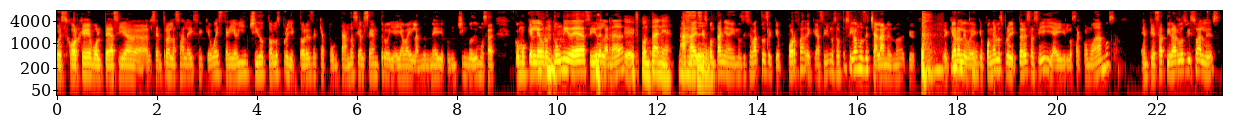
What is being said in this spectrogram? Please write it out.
pues Jorge voltea así al centro de la sala y dice que, güey, estaría bien chido todos los proyectores de que apuntando hacia el centro y ella bailando en medio con un chingo de humo, o sea, como que le brotó una idea así de la nada. Espontánea. Ajá, sí. espontánea, y nos dice, vatos, de que porfa, de que así nosotros íbamos de chalanes, ¿no? De que, de que órale, güey, que pongan los proyectores así y ahí los acomodamos, empieza a tirar los visuales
